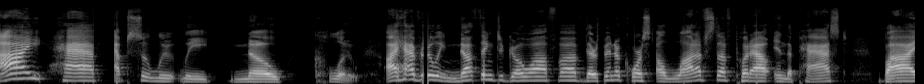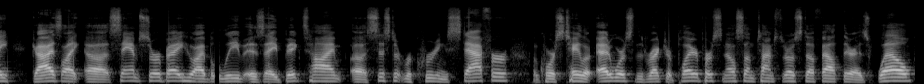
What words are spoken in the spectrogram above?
I have absolutely no clue. I have really nothing to go off of. There's been, of course, a lot of stuff put out in the past by guys like uh, Sam Survey, who I believe is a big time assistant recruiting staffer. Of course, Taylor Edwards, the director of player personnel, sometimes throws stuff out there as well.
